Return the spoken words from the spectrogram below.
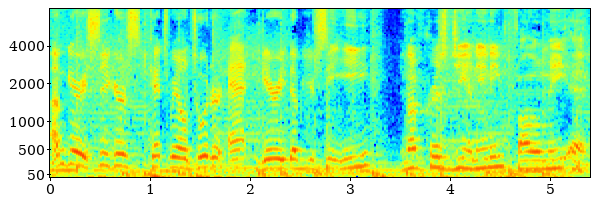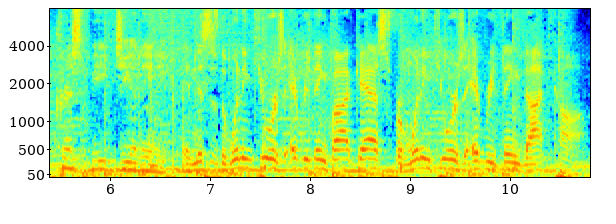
I'm Gary Seegers. Catch me on Twitter at GaryWCE. And I'm Chris Giannini. Follow me at Chris B. Giannini. And this is the Winning Cures Everything podcast from winningcureseverything.com.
